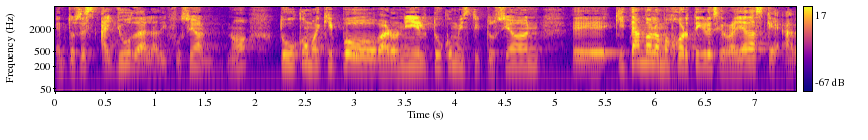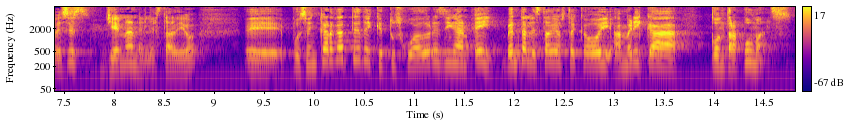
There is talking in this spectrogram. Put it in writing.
entonces ayuda a la difusión, ¿no? Tú como equipo varonil, tú como institución, eh, quitando a lo mejor Tigres y Rayadas que a veces llenan el estadio, eh, pues encárgate de que tus jugadores digan, hey, vente al Estadio Azteca hoy, América contra Pumas.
